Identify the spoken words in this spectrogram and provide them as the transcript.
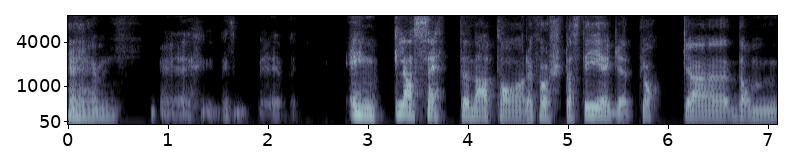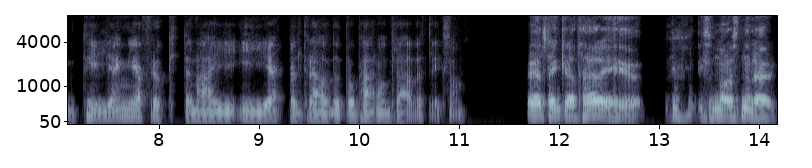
Ehm, eh, eh, enkla sätten att ta det första steget. Plocka de tillgängliga frukterna i, i äppelträdet och päronträdet. Liksom. Jag tänker att här är ju liksom några sådana där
